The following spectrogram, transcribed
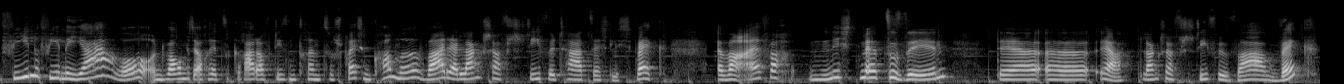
viele, viele Jahre, und warum ich auch jetzt gerade auf diesen Trend zu sprechen komme, war der Langschaftsstiefel tatsächlich weg. Er war einfach nicht mehr zu sehen der äh, ja, Langschaftsstiefel war weg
